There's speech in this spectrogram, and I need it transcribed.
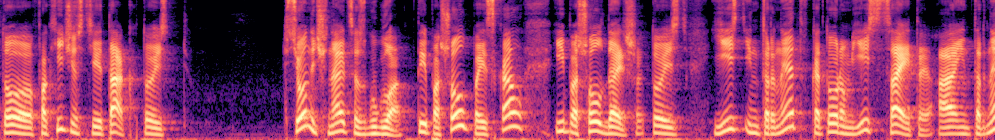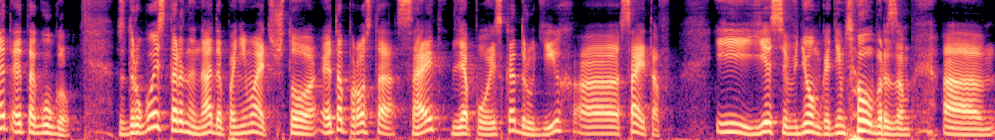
то фактически так, то есть все начинается с Гугла. Ты пошел, поискал и пошел дальше. То есть есть интернет, в котором есть сайты, а интернет это Google. С другой стороны, надо понимать, что это просто сайт для поиска других э, сайтов. И если в нем каким-то образом э,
